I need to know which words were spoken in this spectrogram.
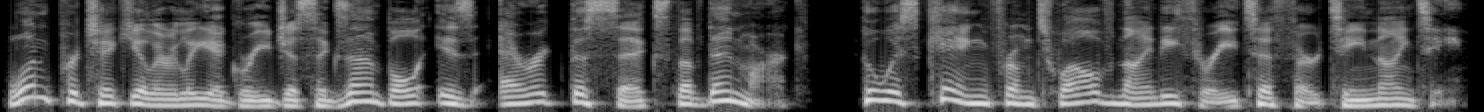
One particularly egregious example is Erik VI of Denmark, who was king from 1293 to 1390.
